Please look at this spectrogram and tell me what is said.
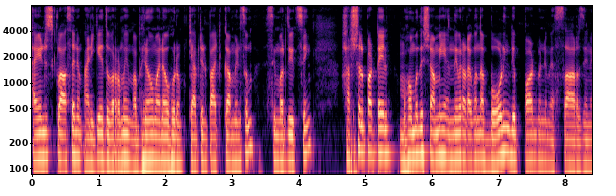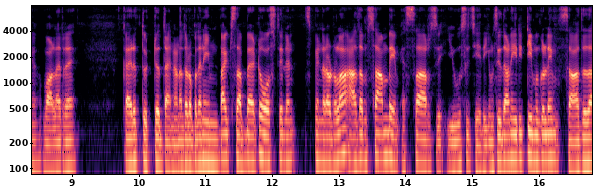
ഹൈൻഡ്സ് ക്ലാസനും അനികേത് വർമ്മയും അഭിനവ് മനോഹറും ക്യാപ്റ്റൻ പാറ്റ് കമ്മിൻസും സിമർജീത് സിംഗ് ഹർഷൽ പട്ടേൽ മുഹമ്മദ് ഷമി എന്നിവരടങ്ങുന്ന ബോളിംഗ് ഡിപ്പാർട്ട്മെന്റും എസ് ആർജിന് വളരെ കരുത്തുറ്റ തന്നെയാണ്. അതോടൊപ്പം തന്നെ ഇമ്പാക്ട് സബ്ബായിട്ട് ഓസ്ട്രേലിയൻ സ്പിന്നറായിട്ടുള്ള ആദം സാംബയും എസ് ആർ ജി യൂസ് ചെയ്തിരിക്കും ഇതാണ് ഇരു ടീമുകളുടെയും സാധ്യത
